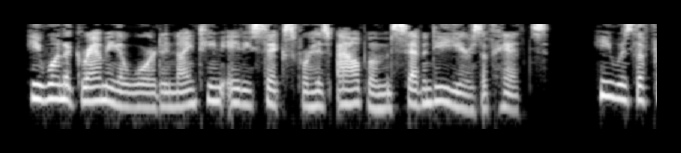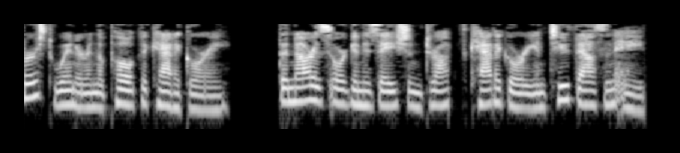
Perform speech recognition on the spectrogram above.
He won a Grammy Award in 1986 for his album 70 Years of Hits. He was the first winner in the polka category. The NARAS organization dropped the category in 2008.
